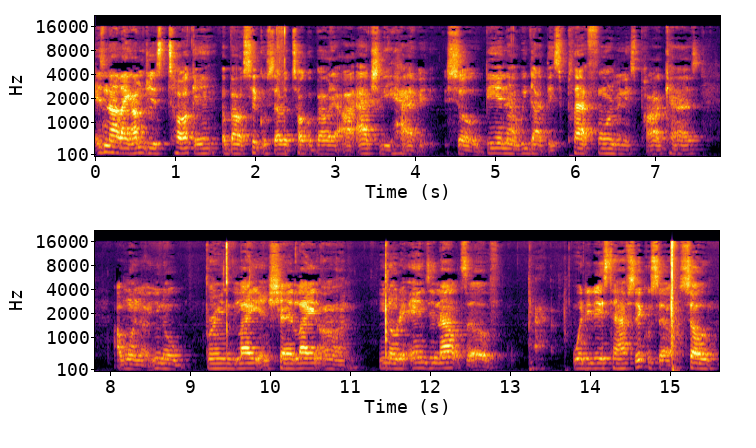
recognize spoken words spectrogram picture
it's not like I'm just talking about sickle cell to talk about it. I actually have it. So being that we got this platform and this podcast, I wanna, you know, bring light and shed light on, you know, the ins and outs of what it is to have sickle cell. So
